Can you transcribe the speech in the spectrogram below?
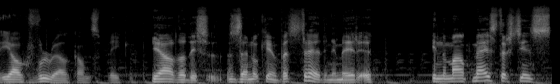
jouw gevoel wel kan spreken. Ja, dat is, er zijn ook geen wedstrijden meer. Het, in de maand mei is er sinds...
